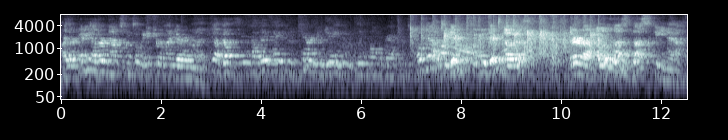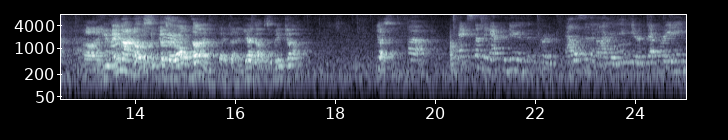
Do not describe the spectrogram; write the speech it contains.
Are there any other announcements that we need to remind everyone? Yeah, Bill? A big thank you to Terry and Jane who all the. Oh yeah, you didn't, if you didn't notice, they're uh, a little less dusty now. Uh, you may not notice them because they're all done, but uh, yeah, that was a big job. Yes? Uh, Next Sunday afternoon, Allison and I will be here decorating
